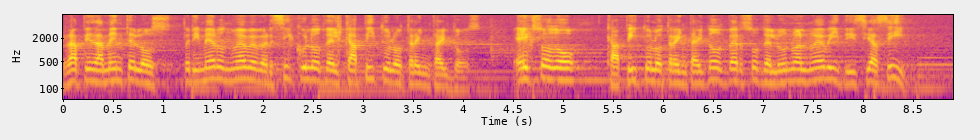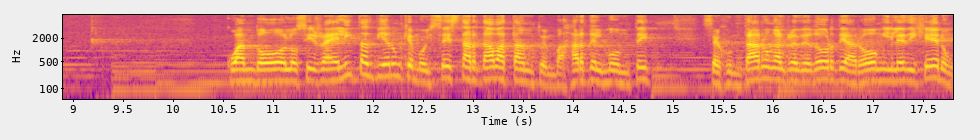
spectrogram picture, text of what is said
rápidamente los primeros nueve versículos del capítulo 32. Éxodo capítulo 32, versos del 1 al 9 y dice así. Cuando los israelitas vieron que Moisés tardaba tanto en bajar del monte, se juntaron alrededor de Aarón y le dijeron,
